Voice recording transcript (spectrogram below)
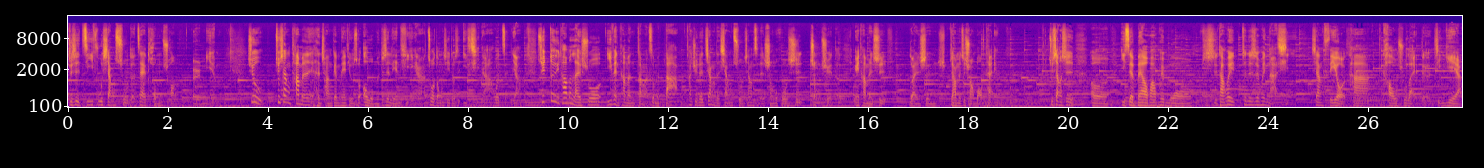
就是肌肤相触的在同床而眠。就就像他们很常跟 Matthew 说，哦，我们就是连体婴啊，做东西都是一起的啊，或怎样。所以对于他们来说，even 他们长得这么大，他觉得这样的相处，这样子的生活是正确的，因为他们是孪生，就他们是双胞胎。就像是呃，Isabel 的话会摸，就是他会甚至是会拿起像 Theo 他掏出来的精液啊，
